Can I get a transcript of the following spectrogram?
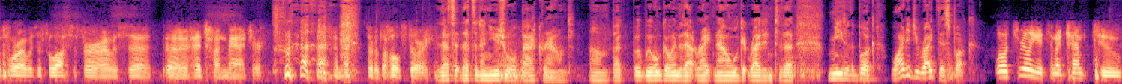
before I was a philosopher, I was a, a hedge fund manager, and that's sort of the whole story. That's a, that's an unusual background, um, but we won't go into that right now. We'll get right into the meat of the book. Why did you write this book? Well, it's really it's an attempt to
